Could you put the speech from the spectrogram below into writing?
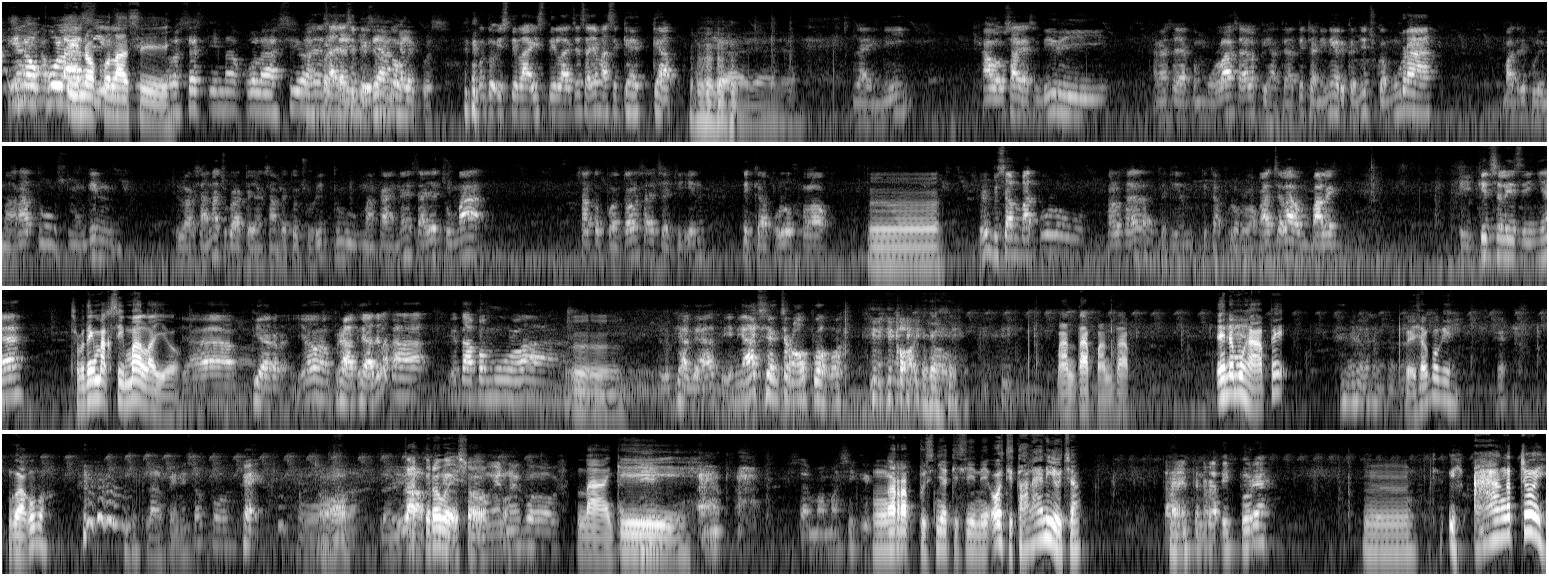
Ya, inokulasi. Inokulasi. proses inokulasi wah Ya, bahasa saya sendiri angel ya, untuk istilah-istilah aja saya masih gagap Iya, iya, iya. Nah ini kalau saya sendiri karena saya pemula saya lebih hati-hati dan ini harganya juga murah 4.500 mungkin di luar sana juga ada yang sampai 7.000 makanya saya cuma satu botol saya jadiin 30 log Hmm. ini bisa 40 kalau saya jadiin 30 log aja lah paling dikit selisihnya Sepenting maksimal lah yo. ya biar ya berhati-hati lah karena kita pemula Heeh. lebih hati-hati ini aja yang ceroboh kok. Mantap, mantap. Eh nemu HP. Kayak siapa ki? Gua aku po. Ini sopo? Oh. Lah iya, Tak kira wek sopo. Nah, iki sama masih gitu. ngerebusnya di sini. Oh, ditaleni yo, Jang. Tanya ben ora tibur ya. Hmm. Ih, anget, coy.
